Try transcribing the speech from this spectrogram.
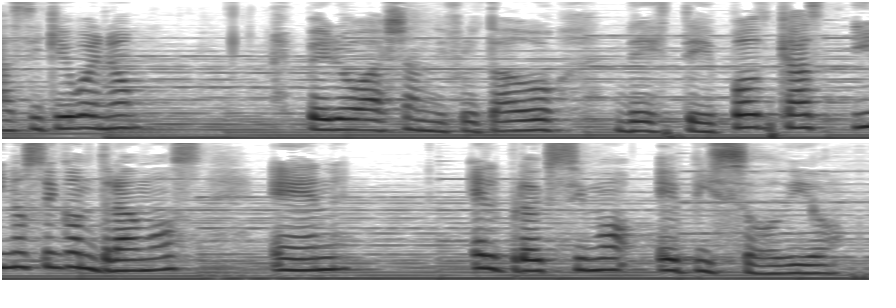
Así que bueno, espero hayan disfrutado de este podcast y nos encontramos en el próximo episodio.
